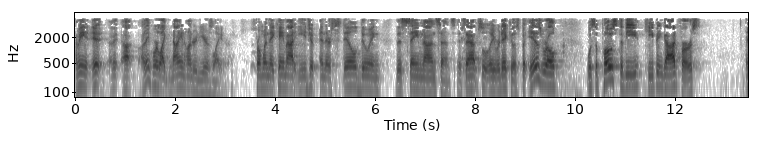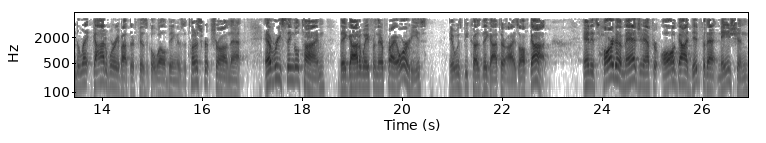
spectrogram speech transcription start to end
I mean, it, uh, I think we're like 900 years later from when they came out of Egypt, and they're still doing this same nonsense. It's absolutely ridiculous. But Israel was supposed to be keeping God first and to let God worry about their physical well-being. There's a ton of scripture on that. Every single time they got away from their priorities, it was because they got their eyes off God. And it's hard to imagine after all God did for that nation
